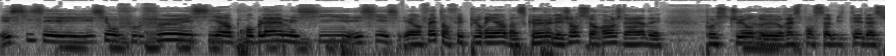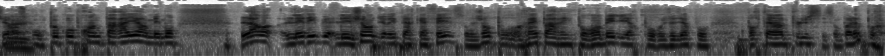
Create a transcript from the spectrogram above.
et si c'est si on fout le feu et s'il y a un problème et si et si, et si- et en fait on fait plus rien parce que les gens se rangent derrière des postures de responsabilité d'assurance Ouais. qu'on peut comprendre par ailleurs. Mais bon là les les gens du Repair Café sont des gens pour réparer pour embellir pour je veux dire pour porter un plus. Ils sont pas là pour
